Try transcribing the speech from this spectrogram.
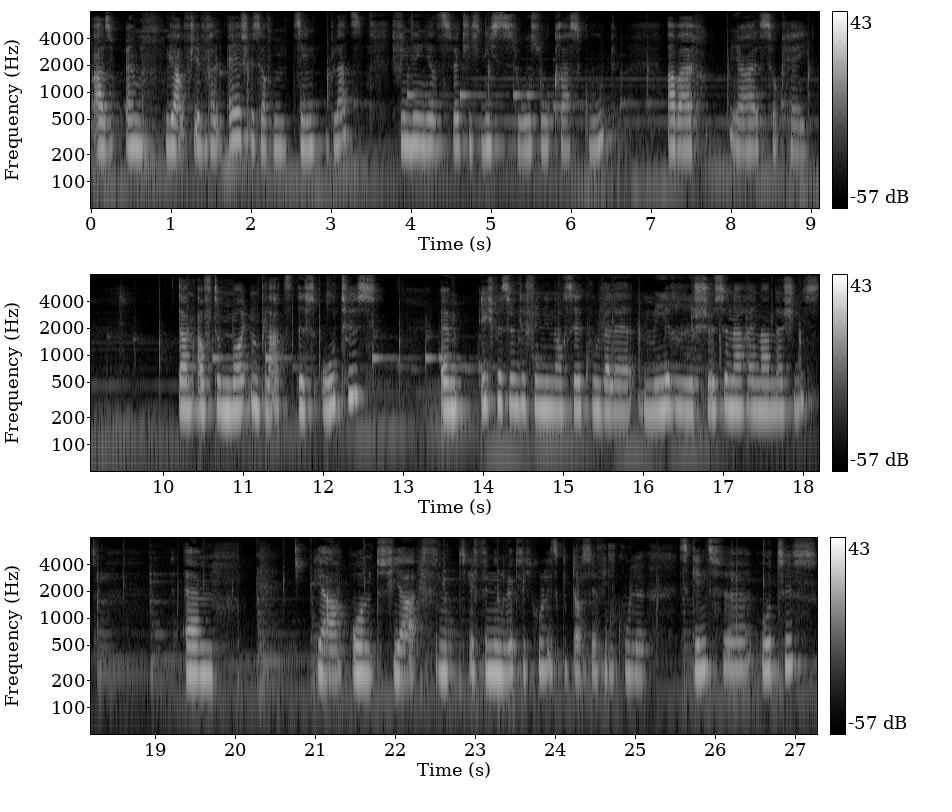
Also, ähm, ja, auf jeden Fall, Ash ist auf dem 10. Platz. Ich finde ihn jetzt wirklich nicht so, so krass gut. Aber ja, ist okay. Dann auf dem 9. Platz ist Otis. Ähm, ich persönlich finde ihn auch sehr cool, weil er mehrere Schüsse nacheinander schießt. Ähm, ja, und ja, ich finde ich find ihn wirklich cool. Es gibt auch sehr viele coole Skins für Otis,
